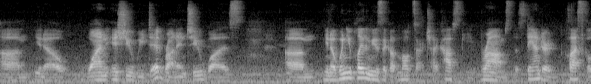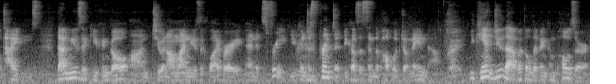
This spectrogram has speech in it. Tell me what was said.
Um, you know, one issue we did run into was, um, you know, when you play the music of Mozart, Tchaikovsky, Brahms, the standard classical titans, that music you can go on to an online music library and it's free. You can mm-hmm. just print it because it's in the public domain now. Right. You can't do that with a living composer.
